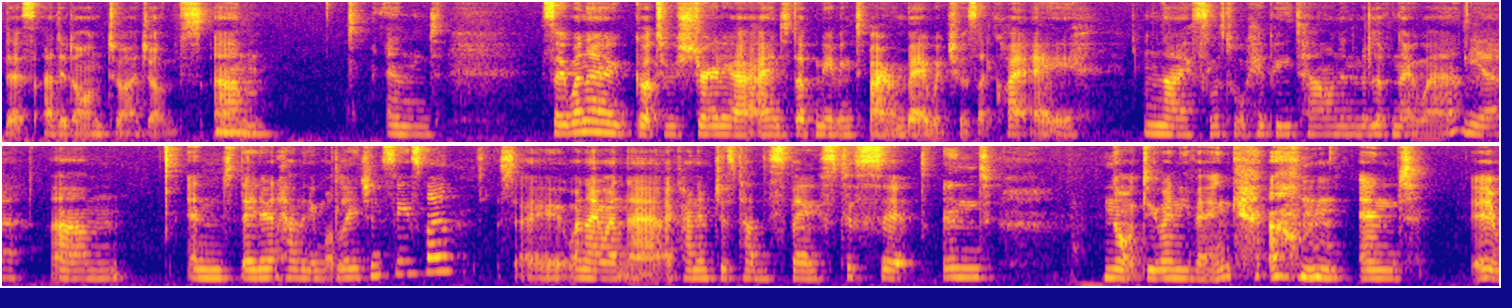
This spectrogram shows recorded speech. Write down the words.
that's added on to our jobs. Mm. Um, and so when I got to Australia, I ended up moving to Byron Bay, which was like quite a nice little hippie town in the middle of nowhere. Yeah. Um, and they don't have any model agencies there. So when I went there, I kind of just had the space to sit and not do anything. Um, and it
